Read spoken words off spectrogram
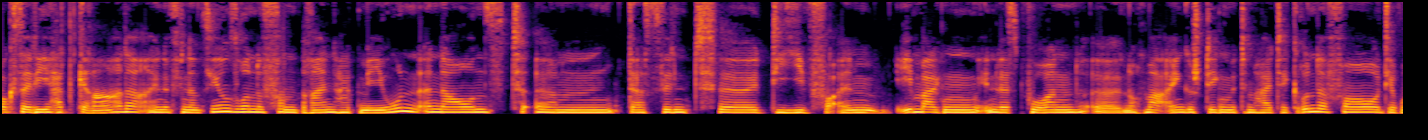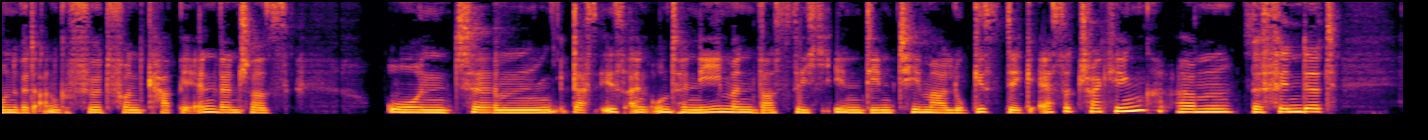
BoxID hat gerade eine Finanzierungsrunde von dreieinhalb Millionen announced. Ähm, das sind äh, die vor allem ehemaligen Investoren äh, nochmal eingestiegen mit dem Hightech Gründerfonds. Die Runde wird angeführt von KPN Ventures. Und ähm, das ist ein Unternehmen, was sich in dem Thema Logistik Asset Tracking ähm, befindet.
